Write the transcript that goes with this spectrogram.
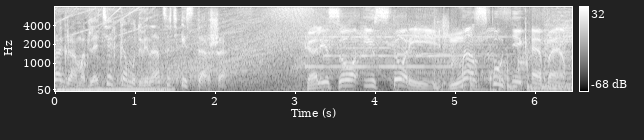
Программа для тех, кому 12 и старше. Колесо истории на «Спутник FM.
